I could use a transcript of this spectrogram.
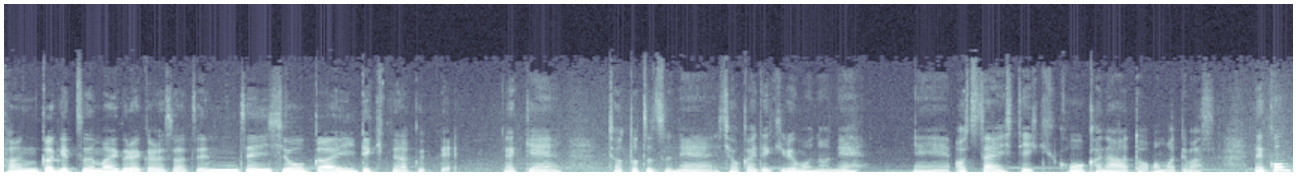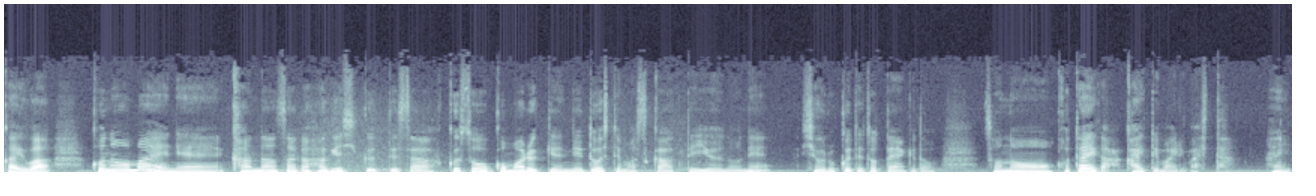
3ヶ月前ぐらいからさ全然紹介できてなくって。やけんちょっとずつね紹介できるものをね、えーお伝えしていこうかなと思ってます。で今回はこの前ね寒暖差が激しくってさ服装困るけんねどうしてますかっていうのをね収録で撮ったんやけどその答えが書いてまいりました。はい。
